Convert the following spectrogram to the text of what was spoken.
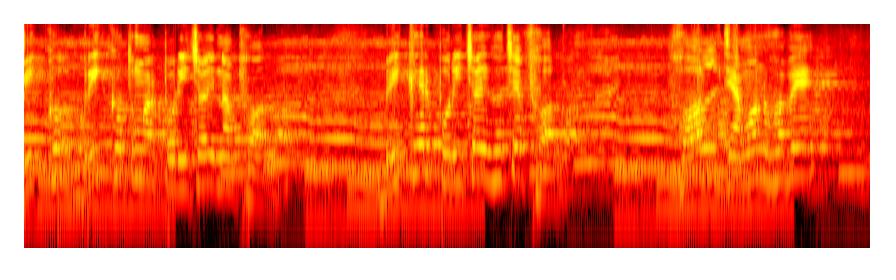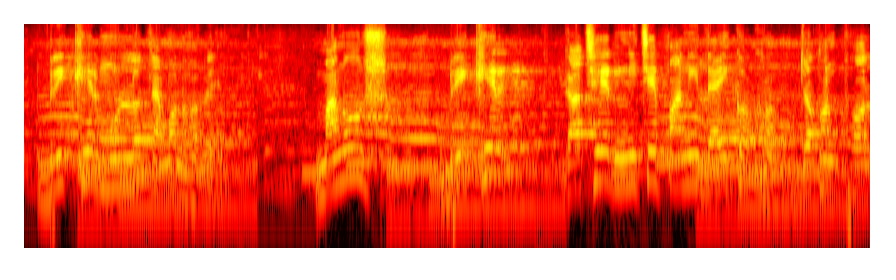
বৃক্ষ বৃক্ষ তোমার পরিচয় না ফল? বৃক্ষের পরিচয় হচ্ছে ফল। ফল যেমন হবে, বৃক্ষের মূল্য তেমন হবে। মানুষ বৃক্ষের গাছের নিচে পানি দেয় কখন? যখন ফল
